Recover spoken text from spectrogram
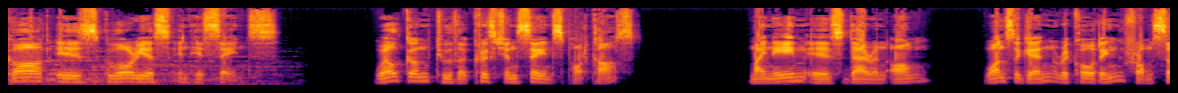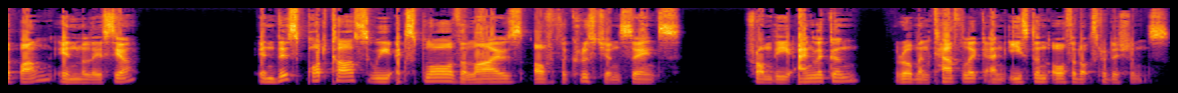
God is glorious in his saints. Welcome to the Christian Saints podcast. My name is Darren Ong, once again recording from Sepang in Malaysia. In this podcast, we explore the lives of the Christian saints from the Anglican, Roman Catholic, and Eastern Orthodox traditions.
